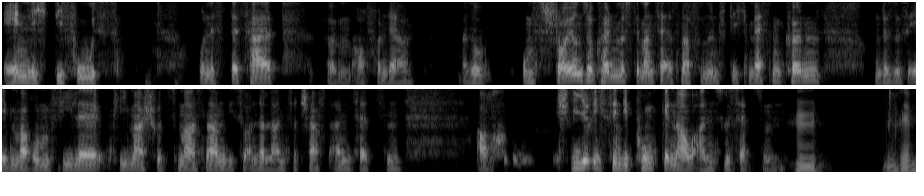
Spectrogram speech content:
ähnlich diffus und ist deshalb ähm, auch von der also um es steuern zu können, müsste man es ja erstmal vernünftig messen können. Und das ist eben, warum viele Klimaschutzmaßnahmen, die so an der Landwirtschaft ansetzen, auch schwierig sind, die punktgenau anzusetzen. Hm. Okay.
